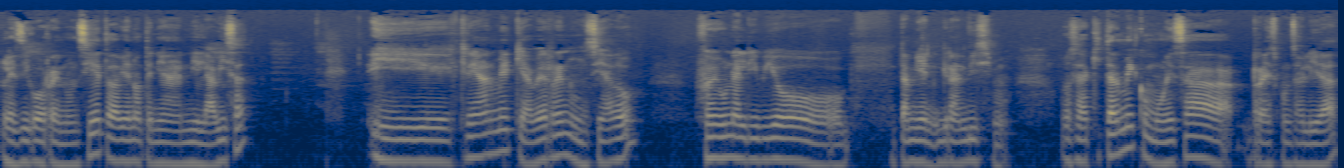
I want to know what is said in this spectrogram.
les digo, renuncié, todavía no tenía ni la visa. Y créanme que haber renunciado fue un alivio también grandísimo. O sea, quitarme como esa responsabilidad.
